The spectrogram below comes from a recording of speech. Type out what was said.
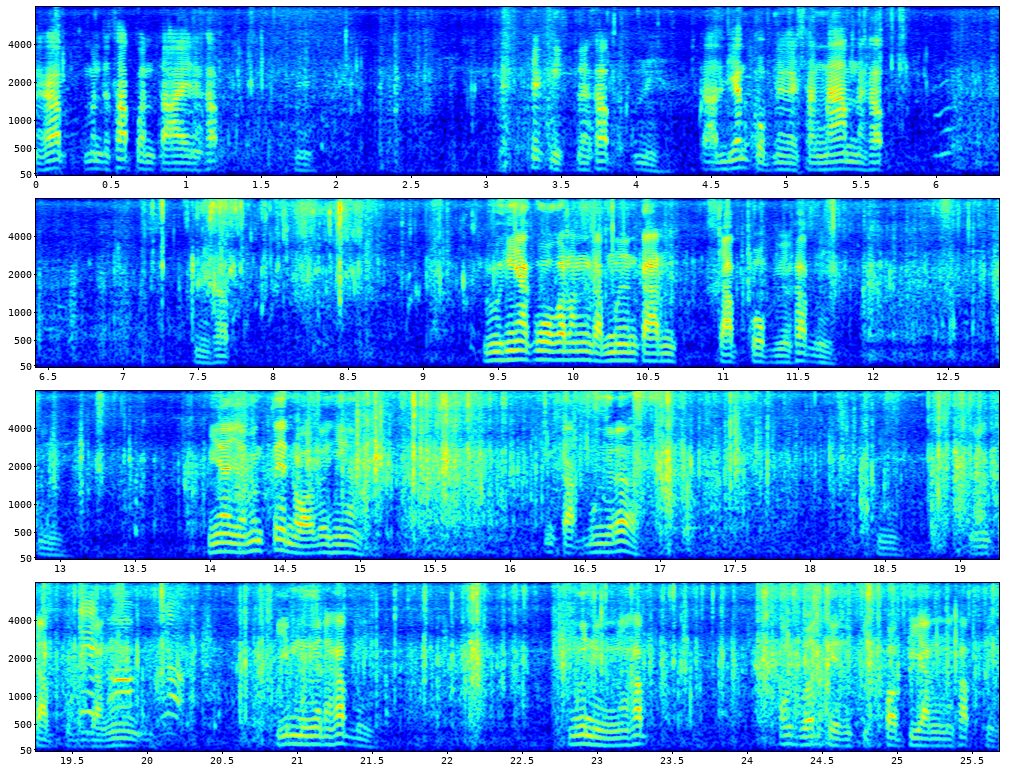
นะครับ มันจะทับกันตายนะครับนี่ ทคนิคนะครับนี่การเลี้ยงกบในกระชังน้ำนะครับนี่ครับดูเฮียโกกำลังดำเนินการจับกบอยู่ครับนี่นี่เฮียอย่ามันเต้นออกเลยเฮียมันกัดมือเด้อนี่ยังจับกบอย่างฝีมือนะครับนี่มือหนึ่งนะครับของสวนเศรษฐกิจพอเพียงนะครับนี่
